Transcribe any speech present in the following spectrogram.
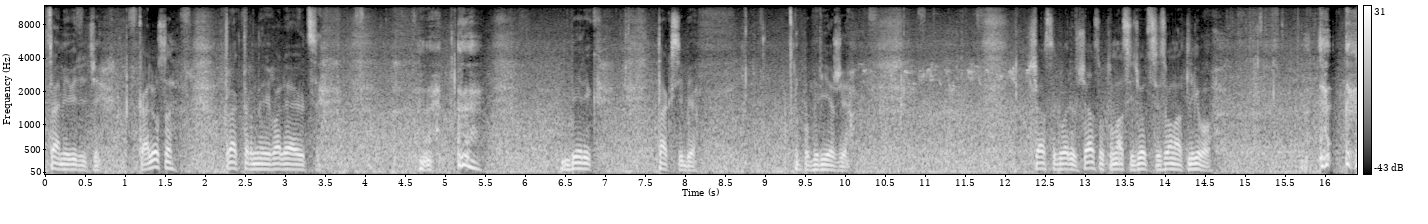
сами видите, колеса тракторные валяются. Берег так себе побережье. Сейчас я говорю, сейчас вот у нас идет сезон отливов.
